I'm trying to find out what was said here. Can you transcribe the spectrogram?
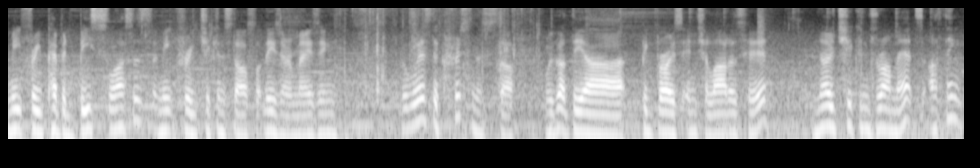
meat free peppered beef slices, meat free chicken style slices. These are amazing. But where's the Christmas stuff? We've got the uh, Big Bros enchiladas here. No chicken drumettes. I think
